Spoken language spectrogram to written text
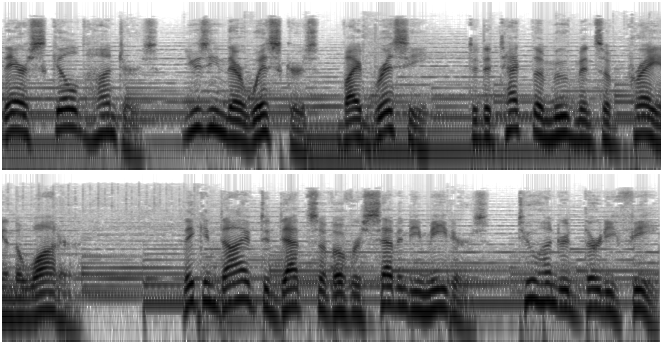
They are skilled hunters, using their whiskers, vibrissae, to detect the movements of prey in the water. They can dive to depths of over 70 meters, 230 feet,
